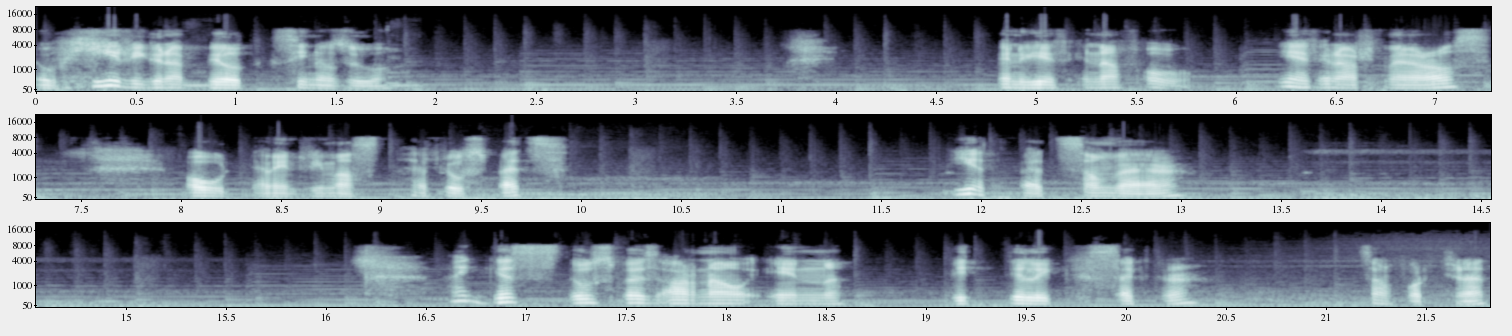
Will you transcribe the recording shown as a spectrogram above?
Over here we're gonna build Xenozoo. When we have enough. Oh, we have enough minerals. Oh, I mean, we must have those pets. We had pets somewhere. I guess those pets are now in Vitilic sector. It's unfortunate.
